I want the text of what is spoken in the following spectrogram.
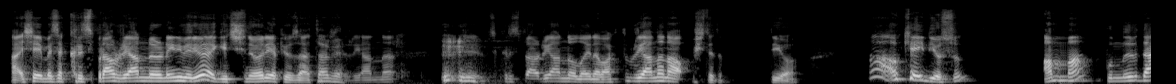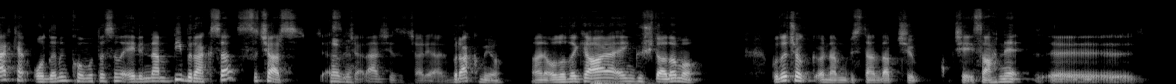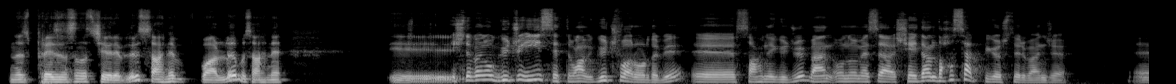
Ha şey mesela Chris Brown Rihanna örneğini veriyor ya geçişini öyle yapıyor zaten. Tabii. İşte Rihanna e, Chris Brown Rihanna olayına baktım. Rihanna ne yapmış dedim diyor. Ha okey diyorsun. Ama bunları derken odanın komutasını elinden bir bıraksa sıçarsın. Ya Tabii. Sıçar her şey sıçar yani. Bırakmıyor. Hani odadaki hala en güçlü adam o. Bu da çok önemli bir stand-upçı şey sahne e, nasıl presence'ı nasıl çevirebiliriz? Sahne varlığı mı? Sahne e, İşte ben o gücü iyi hissettim abi. Güç var orada bir e, sahne gücü. Ben onu mesela şeyden daha sert bir gösteri bence. E,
